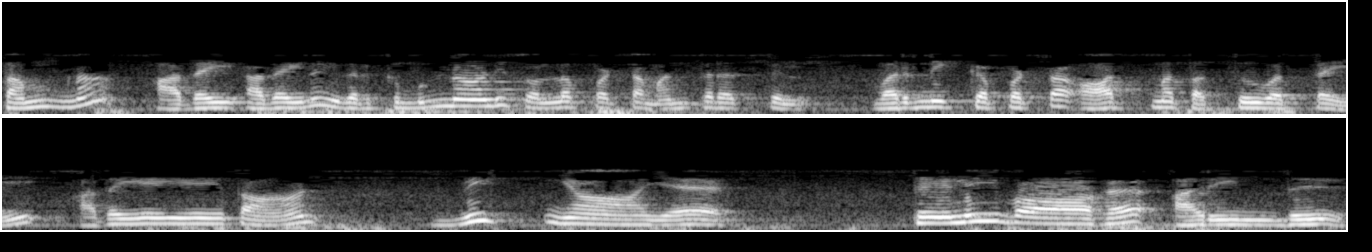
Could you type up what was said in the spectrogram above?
தம்னா அதை அதைன்னு இதற்கு முன்னாடி சொல்லப்பட்ட மந்திரத்தில் வர்ணிக்கப்பட்ட ஆத்ம தத்துவத்தை அதையே தான் விஞ்ஞாய தெளிவாக அறிந்து.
